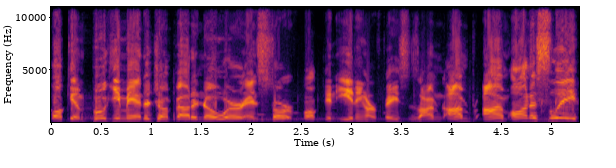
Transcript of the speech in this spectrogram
fucking boogeyman to jump out of nowhere and start fucking eating our faces. I'm I'm I'm honestly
